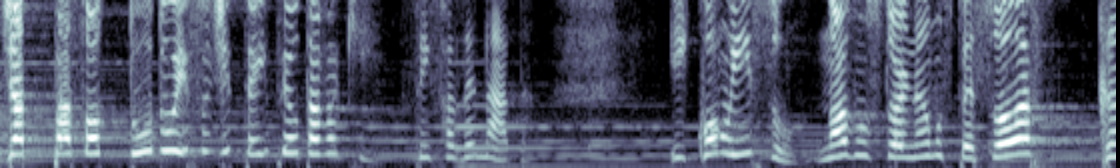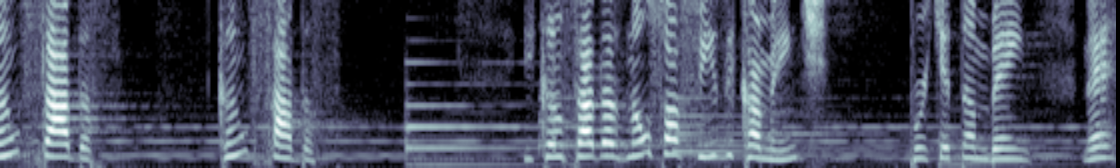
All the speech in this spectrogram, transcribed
já passou tudo isso de tempo e eu estava aqui, sem fazer nada. E com isso, nós nos tornamos pessoas cansadas. Cansadas. E cansadas não só fisicamente, porque também né?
